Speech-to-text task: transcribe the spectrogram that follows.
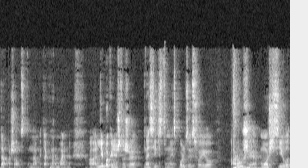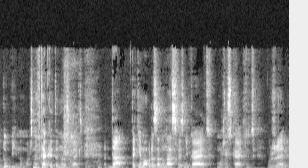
да, пожалуйста, нам и так нормально. А, Либо, конечно же, насильственно, используя свое оружие, мощь, сила, дубину, можно так это назвать. Да, таким образом у нас возникает, можно сказать, тут уже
